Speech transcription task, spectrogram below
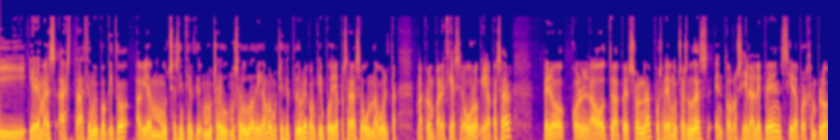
y, y, además, hasta hace muy poquito había muchas mucha, mucha duda, digamos, mucha incertidumbre con quién podría pasar la segunda vuelta. Macron parecía seguro que iba a pasar, pero con la otra persona, pues había muchas dudas en torno a si era Le Pen, si era, por ejemplo,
